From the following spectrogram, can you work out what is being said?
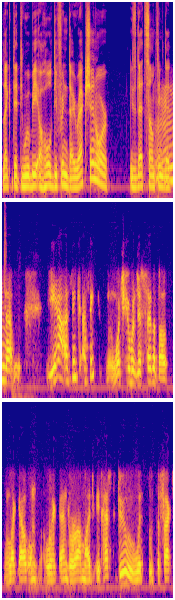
like that will be a whole different direction, or is that something that? Mm, that- yeah, I think I think what you were just said about like album like Endorama, it, it has to do with, with the fact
